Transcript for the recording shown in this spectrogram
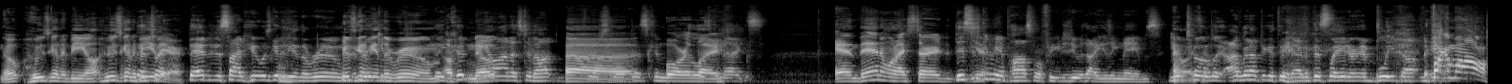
nope. Who's gonna be on? Who's gonna be That's right. there? They had to decide who was going to be in the room. Who's gonna be in the room? They couldn't nope. be honest about Uh, personal discon- or like- disconnects. and then when I started, This is you gonna be impossible for you to do without using names. You're Oh, totally. I'm gonna have to go through and edit this later and bleep out names. Fuck them all!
